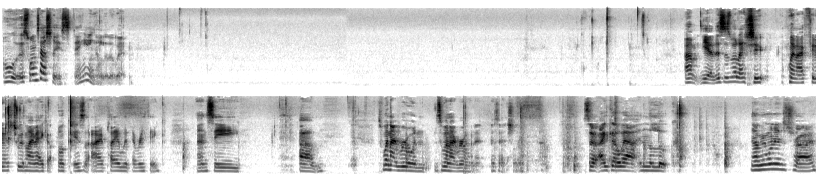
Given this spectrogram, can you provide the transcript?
Oh, this one's actually stinging a little bit. Um, yeah, this is what I do when I finish with my makeup look is I play with everything and see um, it's when I ruin it's when I ruin it essentially. So I go out in the look. Now we wanted to try.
